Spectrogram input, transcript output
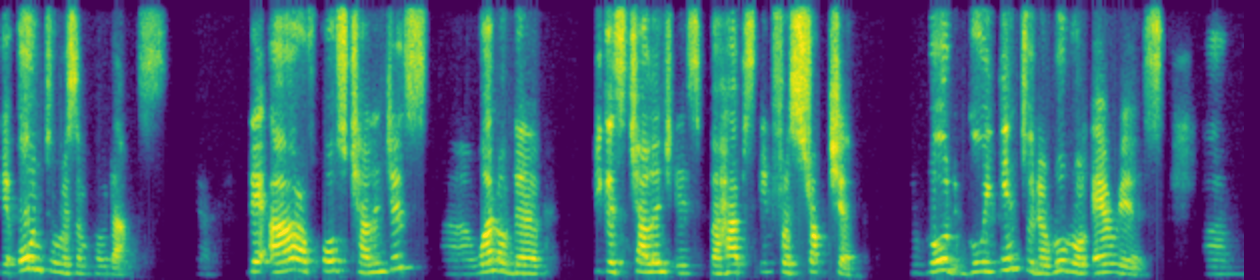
their own tourism products. Yeah. There are, of course, challenges. Uh, one of the biggest challenge is perhaps infrastructure, the road going into the rural areas. Um,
